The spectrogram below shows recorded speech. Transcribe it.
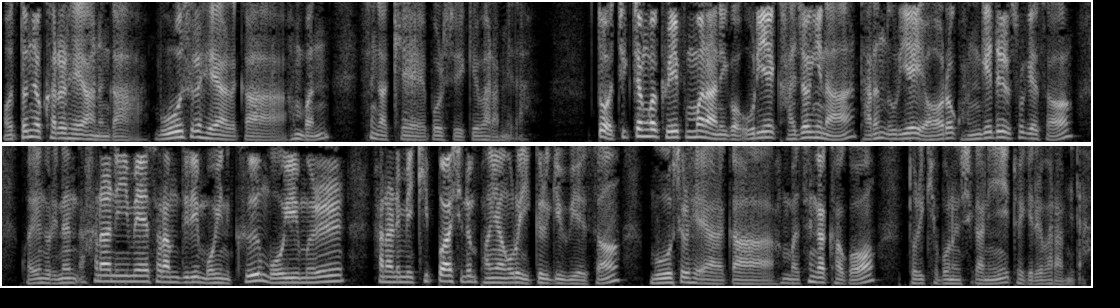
어떤 역할을 해야 하는가, 무엇을 해야 할까 한번 생각해 볼 수 있기 바랍니다. 또 직장과 교회뿐만 아니고 우리의 가정이나 다른 우리의 여러 관계들 속에서 과연 우리는 하나님의 사람들이 모인 그 모임을 하나님이 기뻐하시는 방향으로 이끌기 위해서 무엇을 해야 할까 한번 생각하고 돌이켜보는 시간이 되기를 바랍니다.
